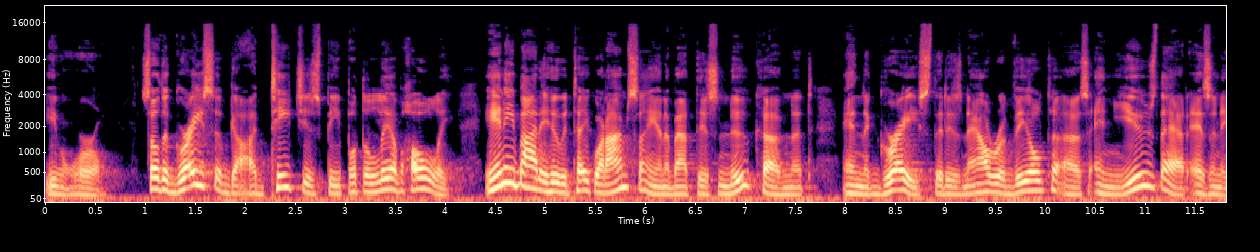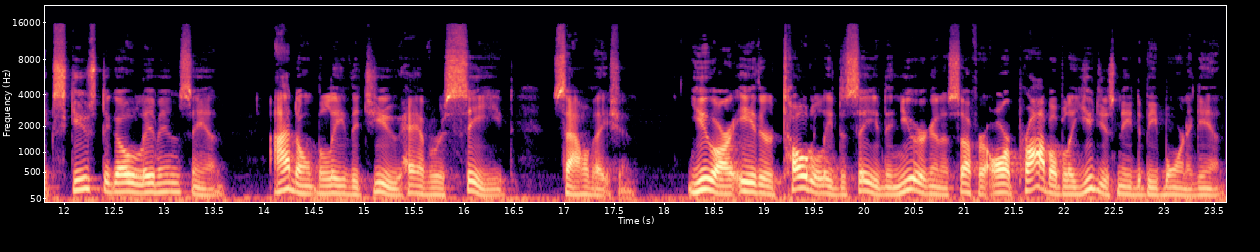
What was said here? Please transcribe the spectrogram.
evil world. So the grace of God teaches people to live holy. Anybody who would take what I'm saying about this new covenant and the grace that is now revealed to us and use that as an excuse to go live in sin, I don't believe that you have received salvation. You are either totally deceived and you are going to suffer, or probably you just need to be born again.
